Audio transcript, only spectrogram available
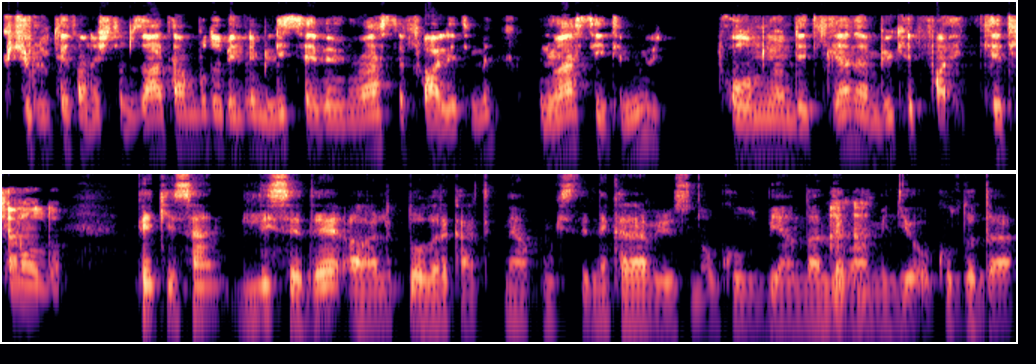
Küçüklükte tanıştım. Zaten bu da benim lise ve üniversite faaliyetimi, üniversite eğitimimi olumlu yönde etkileyen en büyük etken oldu. Peki sen lisede ağırlıklı olarak artık ne yapmak istediğine karar veriyorsun. Okul bir yandan devam ediyor. Okulda da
